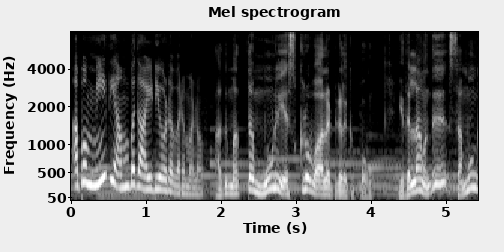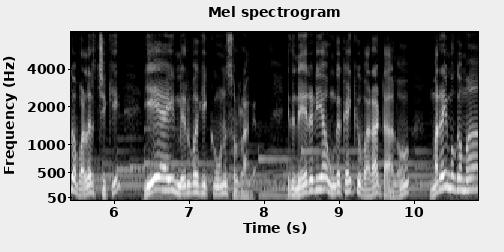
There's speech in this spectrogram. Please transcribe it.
அப்போ மீதி ஐம்பது ஐடியோட வருமானம்? அது மத்த மூணு எஸ்க்ரோ வாலெட்டுகளுக்கு போகும். இதெல்லாம் வந்து சமூக வளர்ச்சிக்கு ஏஐ நிர்வகிக்கும்னு சொல்றாங்க. இது நேரடியா உங்க கைக்கு வராட்டாலும் மறைமுகமா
